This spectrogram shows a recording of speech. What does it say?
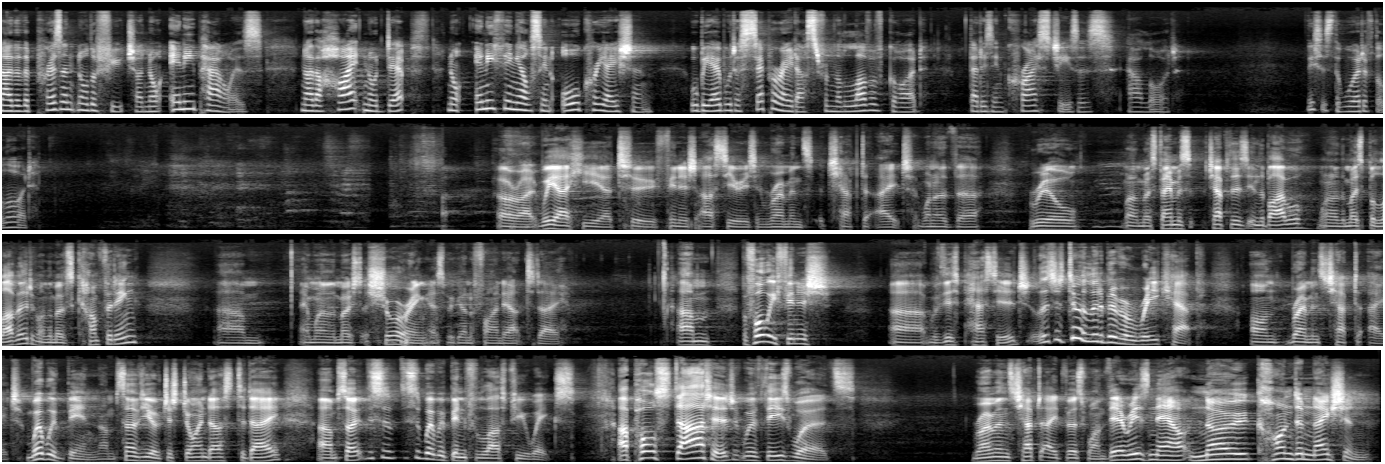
neither the present nor the future, nor any powers, neither height nor depth, nor anything else in all creation will be able to separate us from the love of God that is in Christ Jesus our Lord. This is the word of the Lord. All right, we are here to finish our series in Romans chapter 8, one of the real, one of the most famous chapters in the Bible, one of the most beloved, one of the most comforting, um, and one of the most assuring, as we're going to find out today. Um, before we finish uh, with this passage, let's just do a little bit of a recap on Romans chapter 8, where we've been. Um, some of you have just joined us today. Um, so, this is, this is where we've been for the last few weeks. Uh, Paul started with these words Romans chapter 8, verse 1 There is now no condemnation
